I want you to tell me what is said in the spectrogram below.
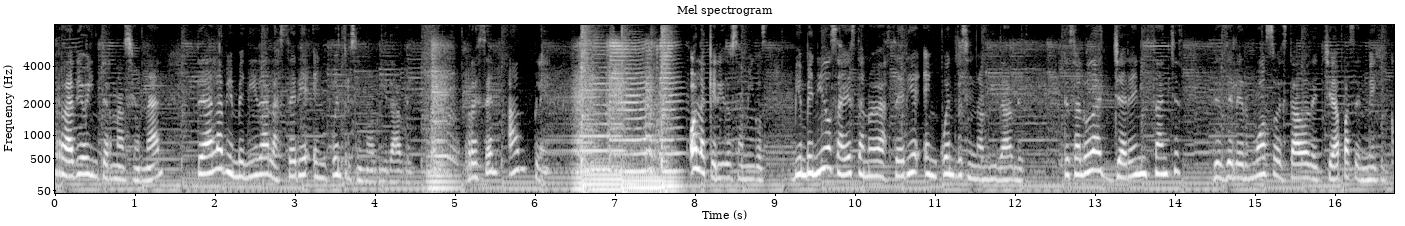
Radio Internacional te da la bienvenida a la serie Encuentros Inolvidables, Recent and Plain. Hola queridos amigos, bienvenidos a esta nueva serie Encuentros Inolvidables. Te saluda Yareni Sánchez desde el hermoso estado de Chiapas en México,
